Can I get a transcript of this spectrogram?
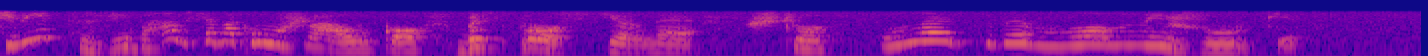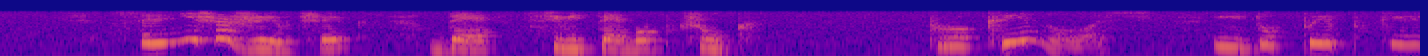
Світ зібгався на кружалко безпростірне, що ледве вовний журкіт. Сильніше живчик, де цвіте бобчук, прокинулось і до пипки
